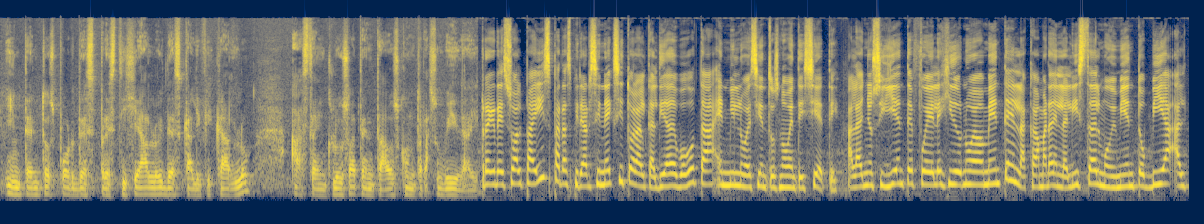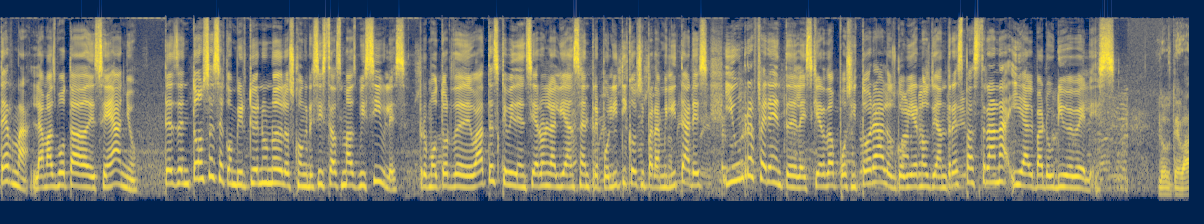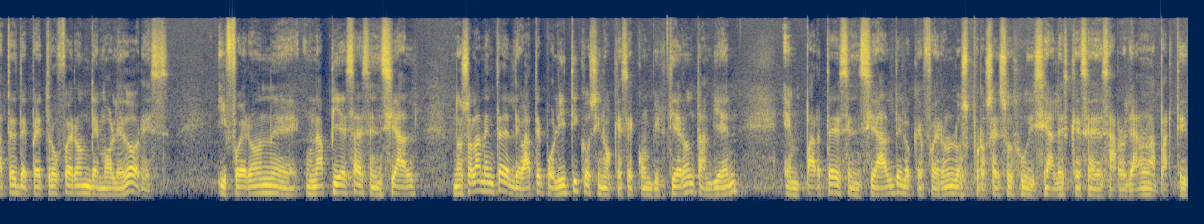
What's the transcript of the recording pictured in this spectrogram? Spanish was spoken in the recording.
intentos por desprestigiarlo y descalificarlo, hasta incluso atentados contra su vida. Regresó al país para aspirar sin éxito a la alcaldía de Bogotá en 1997. Al año siguiente fue elegido nuevamente en la Cámara en la lista del movimiento Vía Alterna, la más votada de ese año. Desde entonces se convirtió en uno de los congresistas más visibles, promotor de debates que evidenciaron la alianza entre políticos y paramilitares y un referente de la izquierda opositora a los gobiernos de Andrés Pastrana y Álvaro Uribe Vélez. Los debates de Petro fueron demoledores y fueron eh, una pieza esencial no solamente del debate político, sino que se convirtieron también en parte esencial de lo que fueron los procesos judiciales que se desarrollaron a partir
